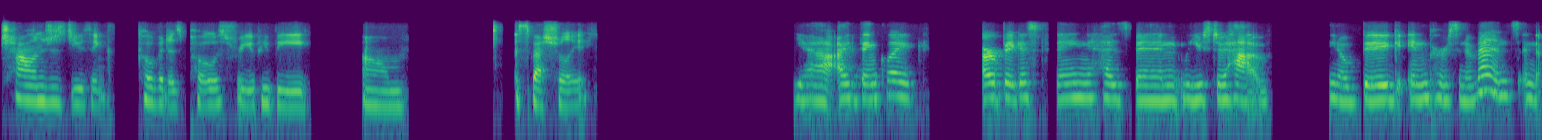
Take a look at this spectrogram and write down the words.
challenges do you think covid has posed for upb um, especially. Yeah i think like our biggest thing has been we used to have you know big in-person events and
